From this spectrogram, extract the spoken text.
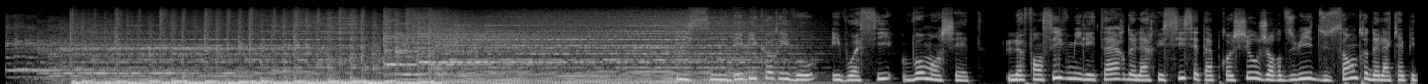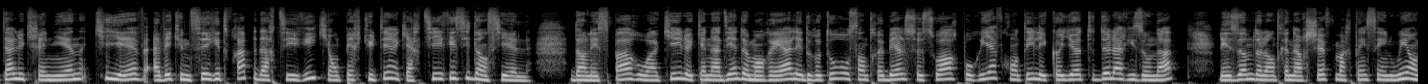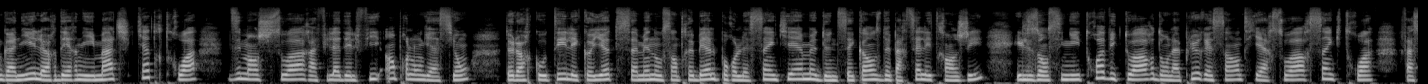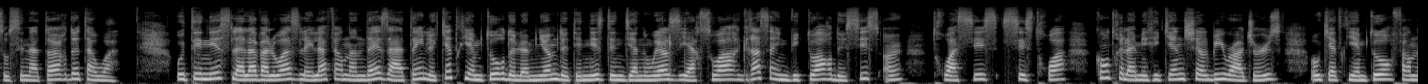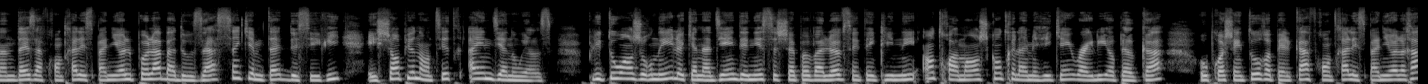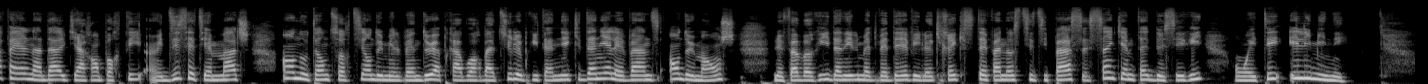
Ici Déby Corriveau et voici vos manchettes. L'offensive militaire de la Russie s'est approchée aujourd'hui du centre de la capitale ukrainienne, Kiev, avec une série de frappes d'artillerie qui ont percuté un quartier résidentiel. Dans les sports au hockey, le Canadien de Montréal est de retour au Centre Bell ce soir pour y affronter les Coyotes de l'Arizona. Les hommes de l'entraîneur-chef Martin Saint-Louis ont gagné leur dernier match 4-3 dimanche soir à Philadelphie en prolongation. De leur côté, les Coyotes s'amènent au Centre Bell pour le cinquième d'une séquence de parties à l'étranger. Ils ont signé trois victoires dont la plus récente hier soir 5-3 face aux sénateurs d'Ottawa. Au tennis, la Lavalloise Leila Fernandez a atteint le quatrième tour de l'Omnium de tennis d'Indian Wells hier soir grâce à une victoire de 6-1, 3-6, 6-3 contre l'Américaine Shelby Rogers. Au quatrième tour, Fernandez affrontera l'Espagnole Paula Badoza, cinquième tête de série et championne en titre à Indian Wells. Plus tôt en journée, le Canadien Denis Shapovalov s'est incliné en trois manches contre l'Américain Riley Opelka. Au prochain tour, Opelka affrontera l'Espagnol Rafael Nadal qui a remporté un 17e match en autant de sorties en 2022 après avoir battu le Britannique Daniel Evans en deux manches. Le favori Daniil Medvedev et le Grec Stefanos Tsitsipas, cinquième tête de série, ont été éliminés.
